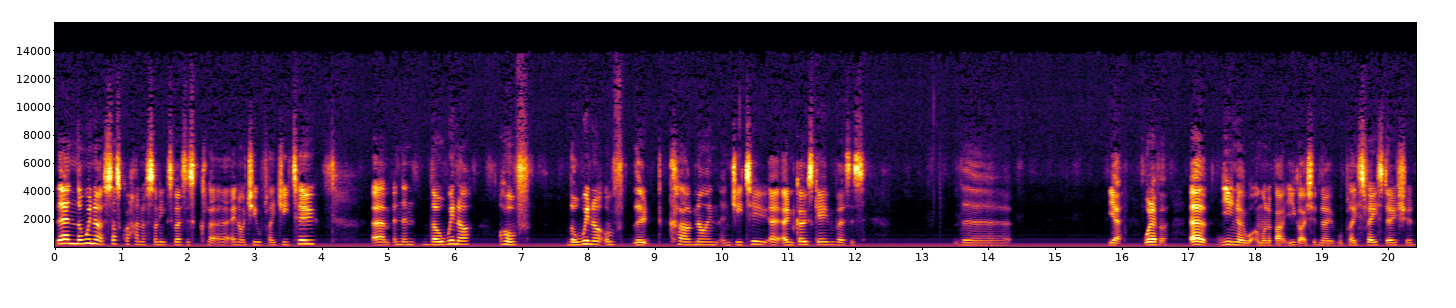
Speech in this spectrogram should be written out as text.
Then the winner of Susquehanna Sonics versus Cl- uh, NRG will play G2, um, and then the winner of the winner of the Cloud9 and G2 uh, and Ghost game versus the yeah whatever. Uh, you know what I'm on about. You guys should know. We'll play Space Station,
